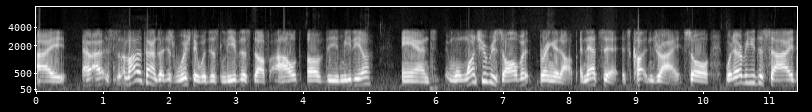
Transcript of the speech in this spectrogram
I, I a lot of times I just wish they would just leave this stuff out of the media. And once you resolve it, bring it up, and that's it. It's cut and dry. So whatever you decide,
